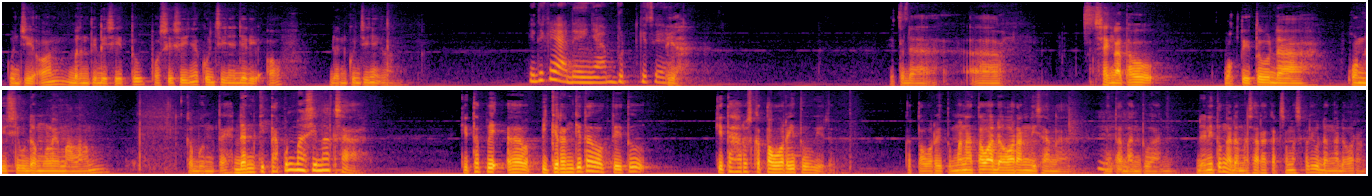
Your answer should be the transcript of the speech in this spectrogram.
kunci on berhenti di situ posisinya kuncinya jadi off dan kuncinya hilang Jadi kayak ada yang nyabut gitu ya? Iya. Itu udah eh, saya nggak tahu waktu itu udah kondisi udah mulai malam kebun teh dan kita pun masih maksa. Kita eh, pikiran kita waktu itu kita harus ke tower itu gitu. Ke tower itu. Mana tahu ada orang di sana minta bantuan. Dan itu nggak ada masyarakat sama sekali udah nggak ada orang.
